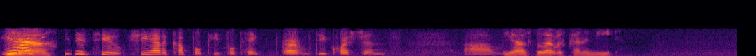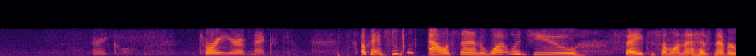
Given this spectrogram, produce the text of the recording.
Yeah, I think she did too. She had a couple people take um, do questions. Um, Yeah, so that was kind of neat. Very cool. Tori, you're up next. Okay, Allison, what would you say to someone that has never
